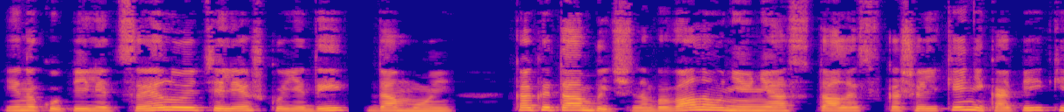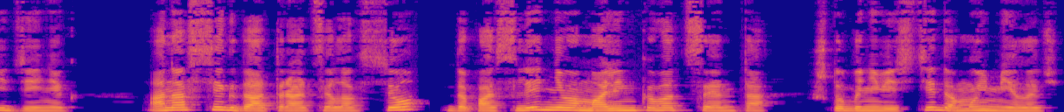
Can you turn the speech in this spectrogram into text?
и накупили целую тележку еды домой. Как это обычно бывало, у нее не осталось в кошельке ни копейки денег. Она всегда тратила все до последнего маленького цента, чтобы не везти домой мелочь.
